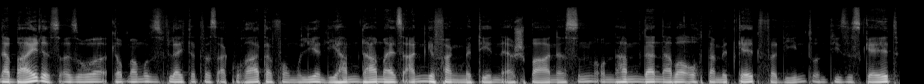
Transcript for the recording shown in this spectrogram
Na, beides. Also, ich glaube, man muss es vielleicht etwas akkurater formulieren. Die haben damals angefangen mit den Ersparnissen und haben dann aber auch damit Geld verdient. Und dieses Geld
